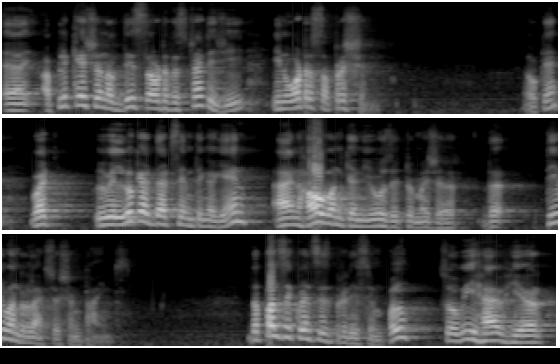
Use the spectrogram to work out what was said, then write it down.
uh, application of this sort of a strategy in water suppression okay. But we will look at that same thing again and how one can use it to measure the T1 relaxation times. The pulse sequence is pretty simple. So, we have here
